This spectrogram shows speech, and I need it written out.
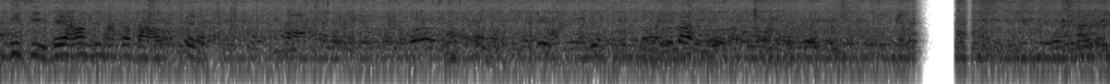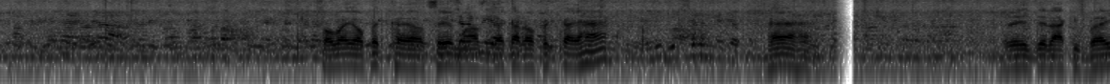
ওইটা দিচ্ছি না দিচ্ছি আমার দিমাগটা দাও সবাই অপেক্ষায় আছে মাছ দেখার অপেক্ষায় হ্যাঁ হ্যাঁ হ্যাঁ আর এই যে রাকিব ভাই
